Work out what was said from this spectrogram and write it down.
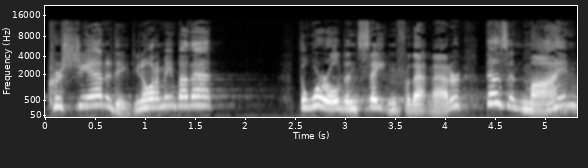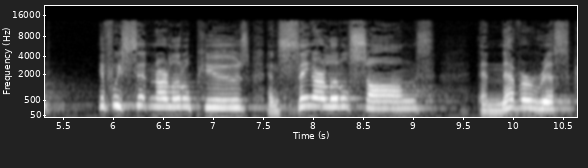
Christianity. Do you know what I mean by that? The world, and Satan for that matter, doesn't mind if we sit in our little pews and sing our little songs and never risk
